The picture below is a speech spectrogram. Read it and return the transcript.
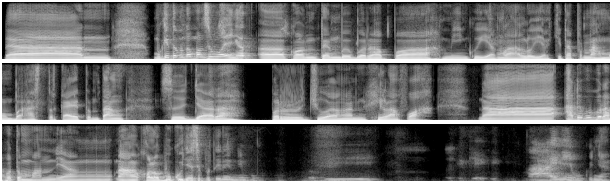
Dan mungkin teman-teman semua ingat eh, konten beberapa minggu yang lalu ya kita pernah membahas terkait tentang sejarah perjuangan khilafah. Nah, ada beberapa teman yang nah kalau bukunya seperti ini nih Nah, ini bukunya.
